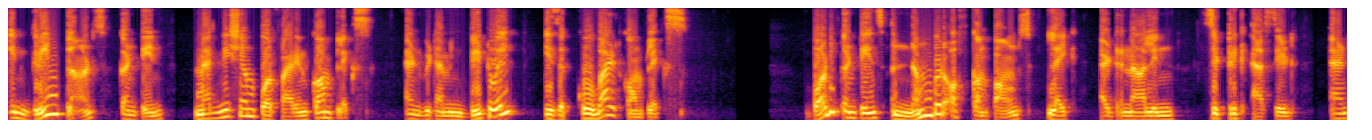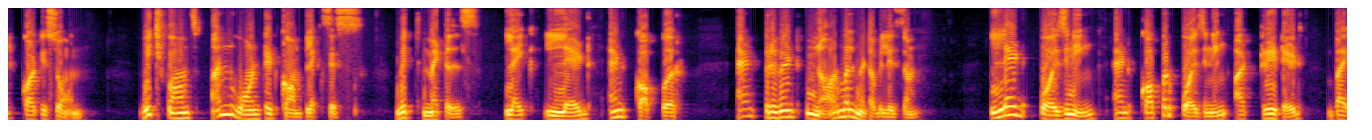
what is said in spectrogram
in green plants contain magnesium porphyrin complex and vitamin B12 is a cobalt complex. Body contains a number of compounds like adrenaline, citric acid and cortisone which forms unwanted complexes with metals like lead and copper and prevent normal metabolism. Lead poisoning and copper poisoning are treated by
